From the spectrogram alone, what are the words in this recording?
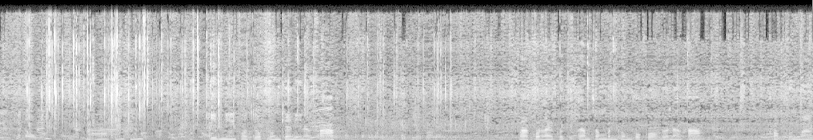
กินขนมคลิปนี้ขอจบลงแค่นี้นะคะ ฝากกดไลค์กดติดตามช่องบรรทมกอกๆด้วยนะคะ ขอบคุณมาก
